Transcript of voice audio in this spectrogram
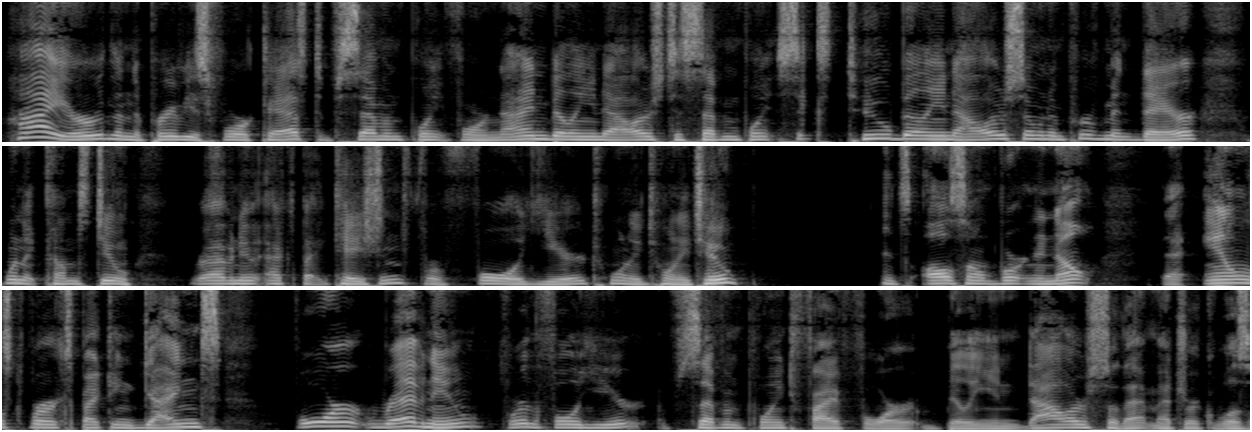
higher than the previous forecast of $7.49 billion to $7.62 billion. So, an improvement there when it comes to revenue expectations for full year 2022. It's also important to note that analysts were expecting guidance for revenue for the full year of $7.54 billion. So that metric was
